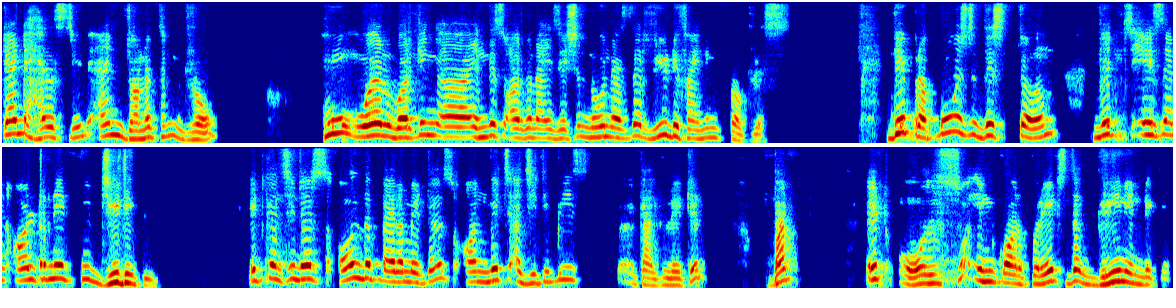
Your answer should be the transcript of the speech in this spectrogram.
Ted Halstead, and Jonathan Rowe, who were working uh, in this organization known as the Redefining Progress. They proposed this term, which is an alternate to GDP. It considers all the parameters on which a GDP is uh, calculated, but it also incorporates the green indicators.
